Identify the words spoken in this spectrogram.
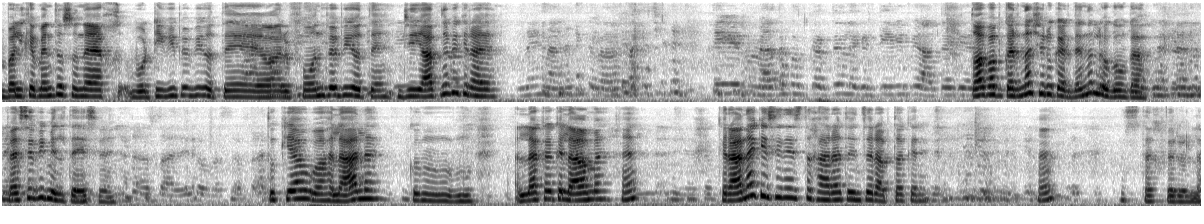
بلکہ میں نے تو سنا ہے وہ ٹی وی پہ بھی ہوتے ہیں اور فون پہ بھی ہوتے ہیں۔ جی آپ نے بھی کرایا؟ تو آپ اب کرنا شروع کر دیں نا لوگوں کا۔ پیسے بھی ملتے ہیں اس میں۔ تو کیا ہوا؟ حلال ہے؟ اللہ کا کلام ہے کرانا کسی نے استخارہ تو ان سے رابطہ کرے ہاں؟ استغفر اللہ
